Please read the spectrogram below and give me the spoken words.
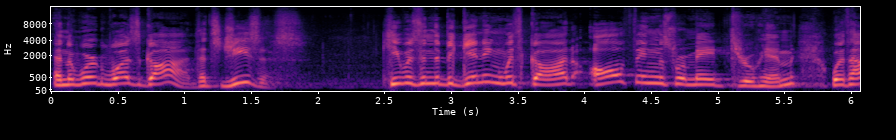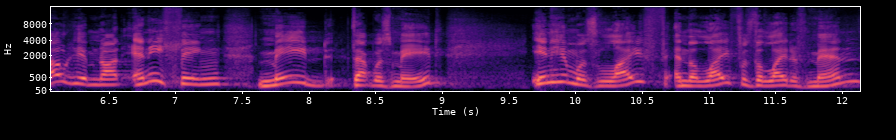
and the Word was God. That's Jesus. He was in the beginning with God. All things were made through him. Without him, not anything made that was made. In him was life, and the life was the light of men.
